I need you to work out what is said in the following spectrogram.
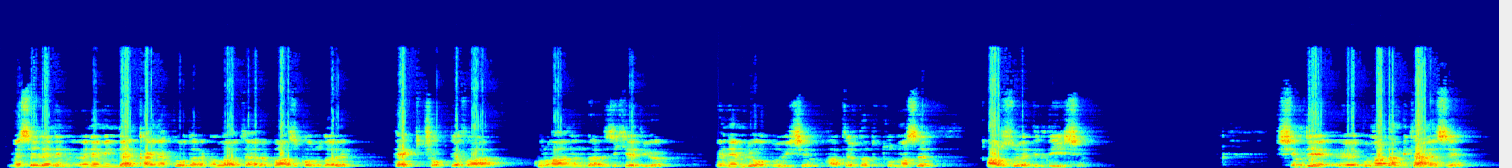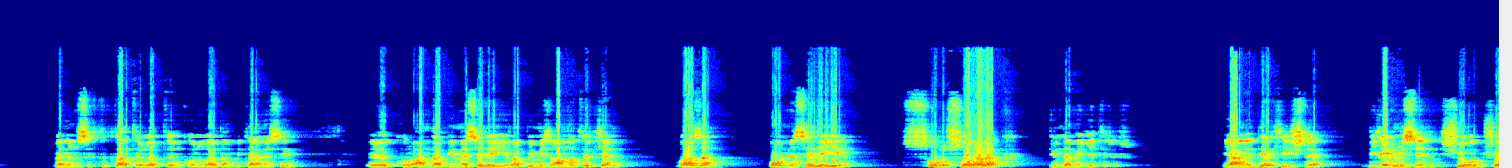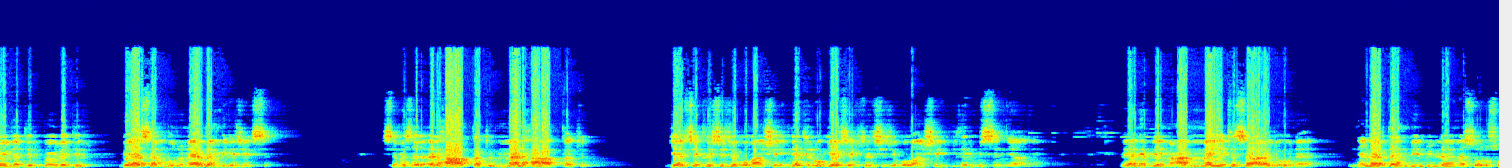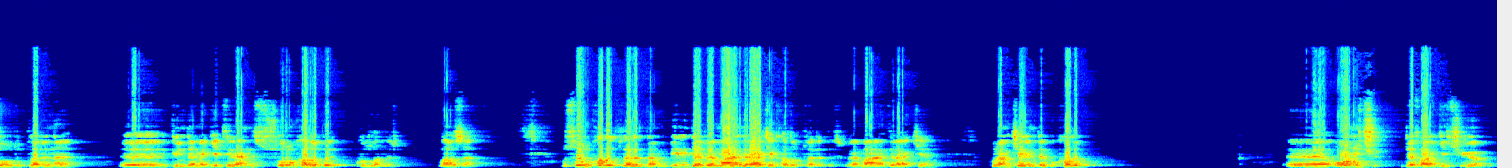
meselenin öneminden kaynaklı olarak Allahu Teala bazı konuları pek çok defa Kur'an'ında zikrediyor. Önemli olduğu için, hatırda tutulması arzu edildiği için. Şimdi e, bunlardan bir tanesi, benim sıklıkla hatırlattığım konulardan bir tanesi, e, Kur'an'da bir meseleyi Rabbimiz anlatırken bazen o meseleyi soru sorarak gündeme getirir. Yani der ki işte bilir misin şu şöyledir böyledir veya sen bunu nereden bileceksin? İşte mesela el hakkatu mel hakkatu gerçekleşecek olan şey nedir o gerçekleşecek olan şey bilir misin yani? Veya ne bileyim amme yetesâelûne nelerden birbirlerine soru sorduklarını e, gündeme getiren soru kalıbı kullanır bazen. Bu soru kalıplarından biri de ve ma edrake kalıplarıdır. Ve ma edrake. Kur'an-ı Kerim'de bu kalıp e, 13 defa geçiyor.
